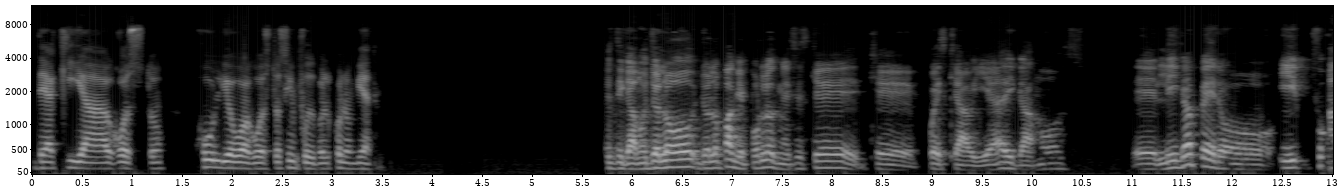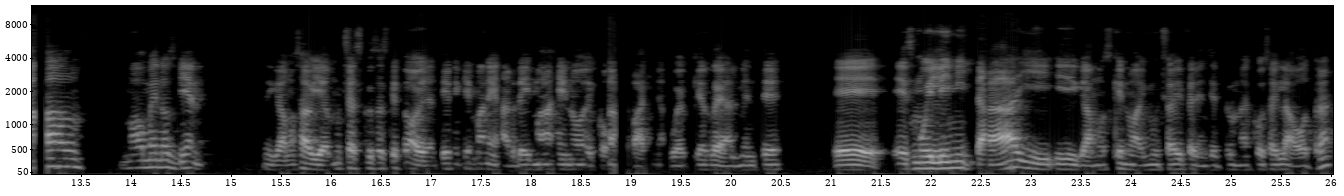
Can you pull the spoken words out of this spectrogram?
de aquí a agosto julio o agosto sin fútbol colombiano? Pues digamos, yo lo, yo lo pagué por los meses que, que pues que había, digamos, eh, liga, pero y fue más o menos bien. Digamos, había muchas cosas que todavía tiene que manejar de imagen o de la página web que realmente eh, es muy limitada y, digamos que no hay mucha diferencia entre una cosa y la otra.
